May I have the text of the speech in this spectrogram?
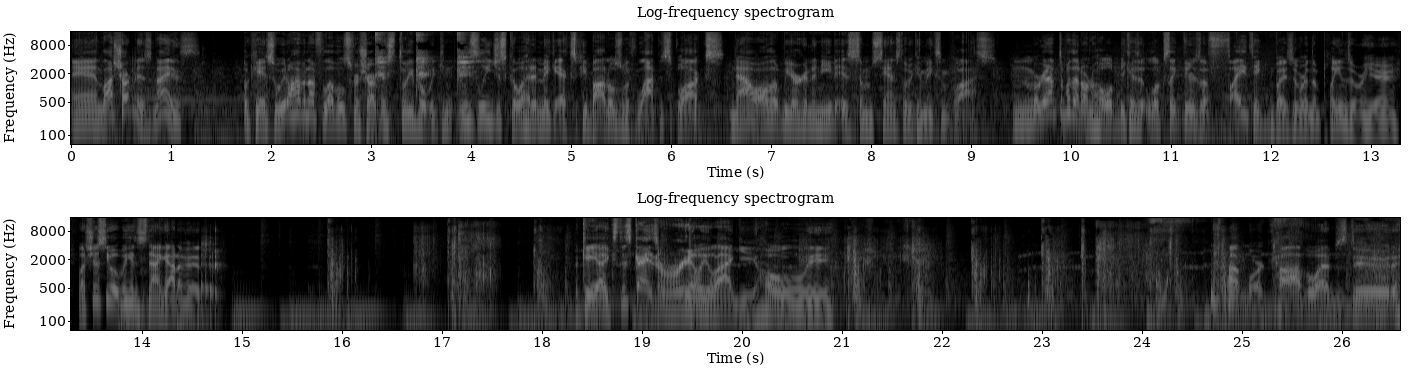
And last sharpness, nice. Okay, so we don't have enough levels for sharpness 3, but we can easily just go ahead and make XP bottles with lapis blocks. Now all that we are going to need is some sand so we can make some glass. Mm, we're going to have to put that on hold because it looks like there's a fight taking place over in the plains over here. Let's just see what we can snag out of it. Okay, yikes, this guy is really laggy. Holy. Not more cobwebs, dude.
